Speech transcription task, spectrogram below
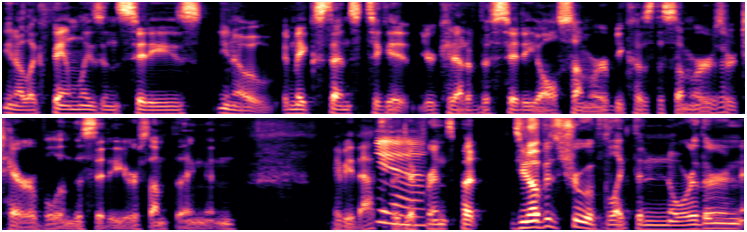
you know like families in cities you know it makes sense to get your kid out of the city all summer because the summers are terrible in the city or something and maybe that's yeah. the difference but do you know if it's true of like the northern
